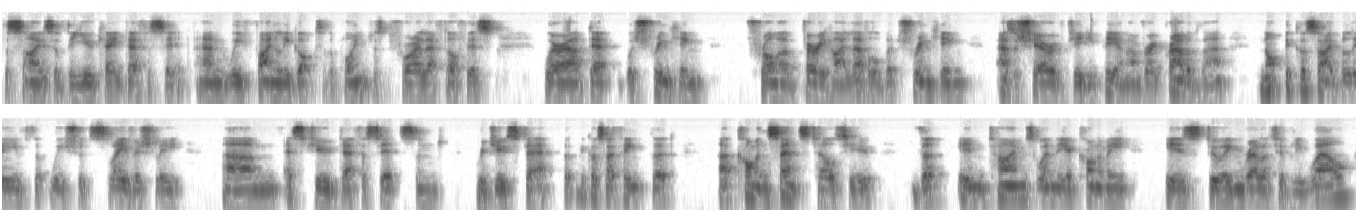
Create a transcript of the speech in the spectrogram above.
the size of the UK deficit, and we finally got to the point just before I left office where our debt was shrinking from a very high level, but shrinking as a share of GDP, and I'm very proud of that. Not because I believe that we should slavishly um, eschew deficits and reduce debt, but because I think that uh, common sense tells you that in times when the economy is doing relatively well,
